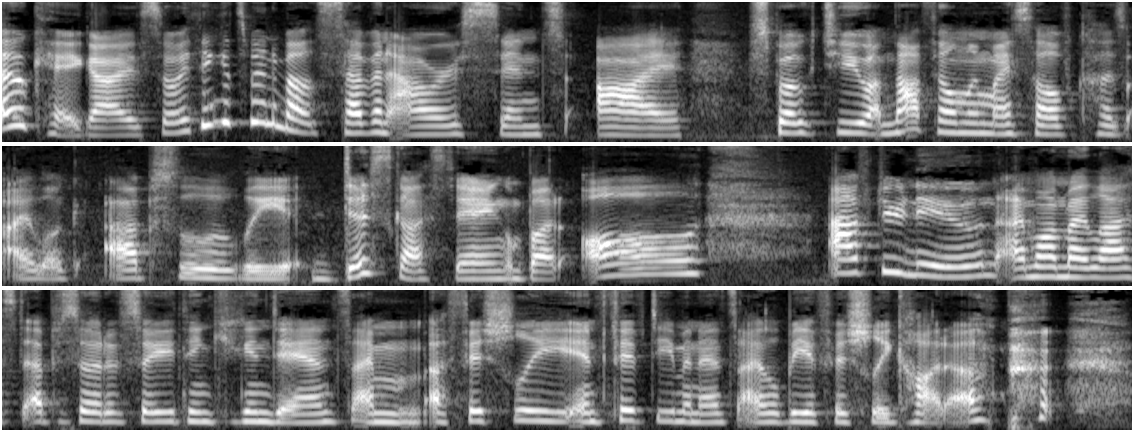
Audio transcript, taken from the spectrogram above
Okay guys, so I think it's been about seven hours since I spoke to you. I'm not filming myself because I look absolutely disgusting, but all afternoon. I'm on my last episode of So You Think You Can Dance. I'm officially, in 50 minutes, I will be officially caught up.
